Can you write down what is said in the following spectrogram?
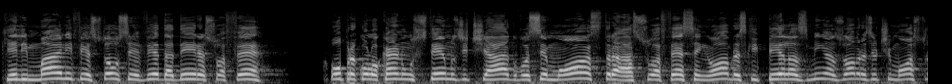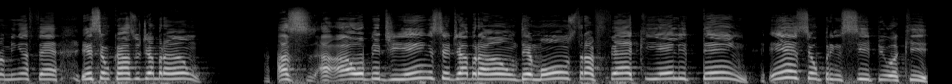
que ele manifestou ser verdadeira a sua fé. Ou para colocar nos termos de Tiago, você mostra a sua fé sem obras, que pelas minhas obras eu te mostro a minha fé. Esse é o caso de Abraão. A, a, obediência de Abraão demonstra a fé que ele tem. Esse é o princípio aqui.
